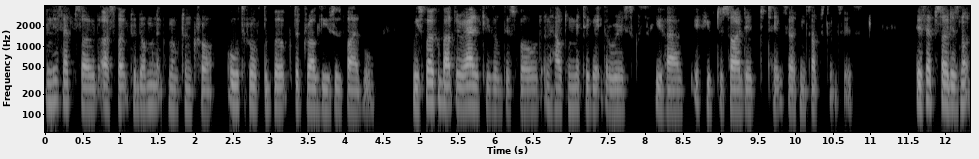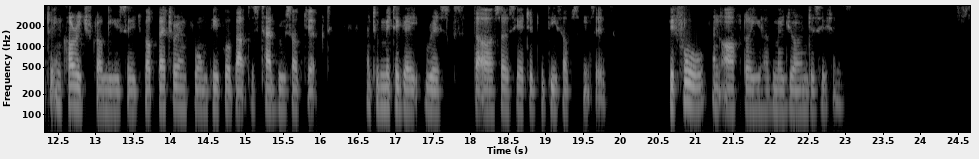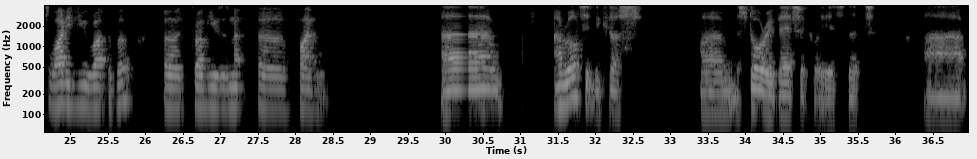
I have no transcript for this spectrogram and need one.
In this episode, I spoke to Dominic Milton Trott, author of the book The Drug User's Bible. We spoke about the realities of this world and how to mitigate the risks you have if you've decided to take certain substances. This episode is not to encourage drug usage, but better inform people about this taboo subject and to mitigate risks that are associated with these substances before and after you have made your own decisions. Why did you write the book, uh, Drug Users uh, Bible? Um, I wrote it because um, the story basically is that uh,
